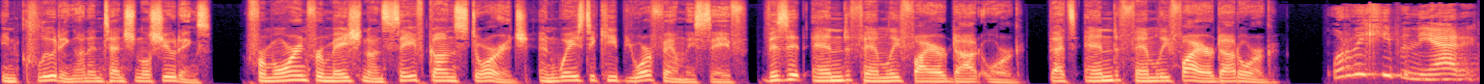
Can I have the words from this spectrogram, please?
including unintentional shootings. For more information on safe gun storage and ways to keep your family safe, visit endfamilyfire.org. That's endfamilyfire.org. What do we keep in the attic?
